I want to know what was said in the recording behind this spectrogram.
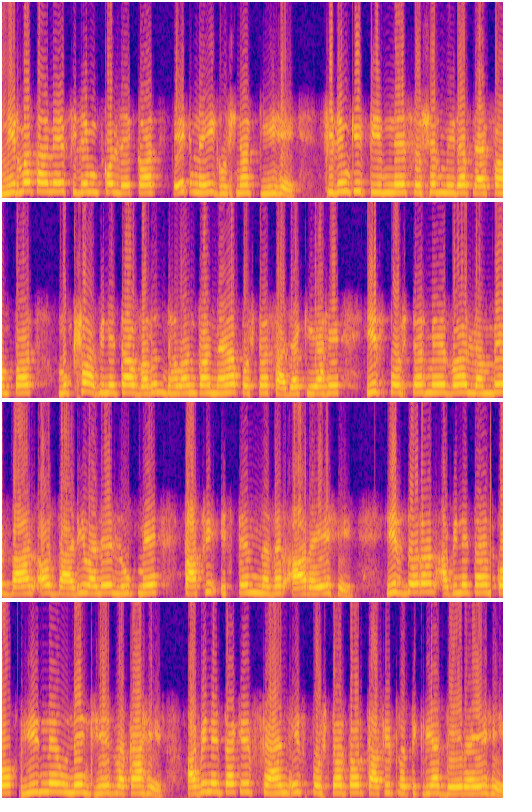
निर्माता ने फ़िल्म को लेकर एक नई घोषणा की है। फ़िल्म की टीम ने सोशल मीडिया प्लेटफॉर्म पर मुख्य अभिनेता वरुण धवन का नया पोस्टर साझा किया है। इस पोस्टर में वह लंबे बाल और दाढ़ी वाले लुक में काफ़ी स्टेम नज़र आ रहे हैं। इस दौरान अभिनेता को भीड़ ने उन्हें घेर रखा है। अभिनेता के फ़ैन इस पोस्टर पर काफ़ी प्रतिक्रिया दे रहे हैं।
